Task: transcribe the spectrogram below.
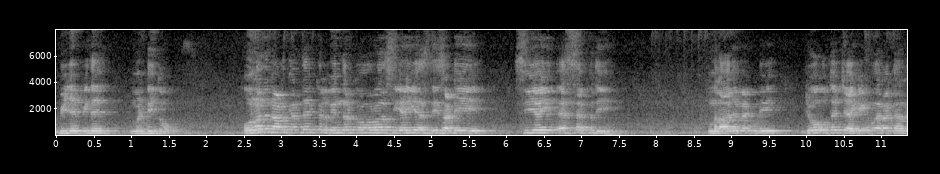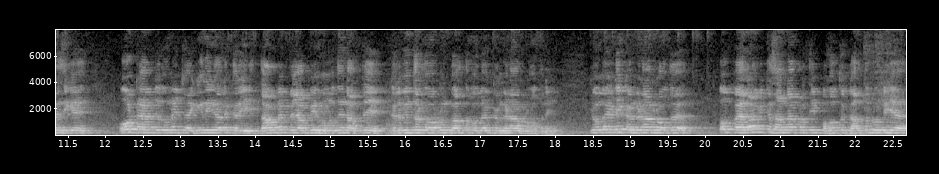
ਬੀਜੇਪੀ ਦੇ ਮੰਡੀ ਤੋਂ। ਉਹਨਾਂ ਦੇ ਨਾਲ ਕਹਿੰਦੇ ਕੁਲਵਿੰਦਰ ਕੌਰ ਸੀਆਈਐਸ ਦੀ ਸਾਡੀ ਸੀਆਈਐਸਐਫ ਦੀ ਮੁਲਾਜ਼ਮ ਹੈ ਕੁੜੀ, ਜੋ ਉੱਥੇ ਚੈਕਿੰਗ ਵਗੈਰਾ ਕਰ ਰਹੇ ਸੀਗੇ। ਉਹ ਟਾਈਮ ਜਦੋਂ ਉਹਨੇ ਚੈਕਿੰਗ ਦੀ ਗੱਲ ਕਰੀ, ਤਾਂ ਉਹਨੇ ਪੰਜਾਬੀ ਹੋਣ ਦੇ ਨਾਤੇ ਕੁਲਵਿੰਦਰ ਕੌਰ ਨੂੰ ਗਲਤ ਬੋਲਿਆ ਕੰਗਣਾ ਰਣੌਤ ਨੇ। ਕਿਉਂਕਿ ਜਿਹੜੀ ਕੰਗਣਾ ਰਣੌਤ ਹੈ, ਉਹ ਪਹਿਲਾਂ ਵੀ ਕਿਸਾਨਾਂ ਪ੍ਰਤੀ ਬਹੁਤ ਗਲਤ ਬੋਲੀ ਹੈ।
